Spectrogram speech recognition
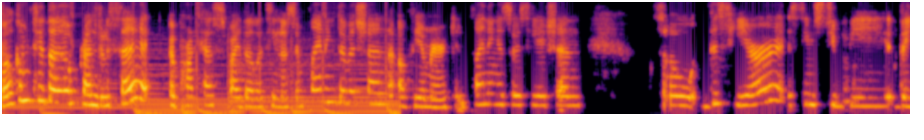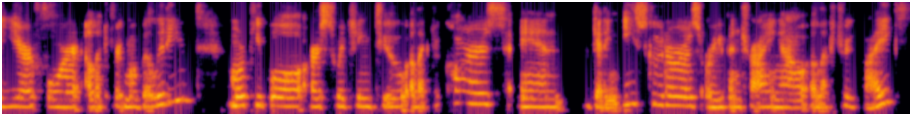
Welcome to the Plan Dulce, a podcast by the Latinos in Planning Division of the American Planning Association. So, this year seems to be the year for electric mobility. More people are switching to electric cars and getting e scooters or even trying out electric bikes.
